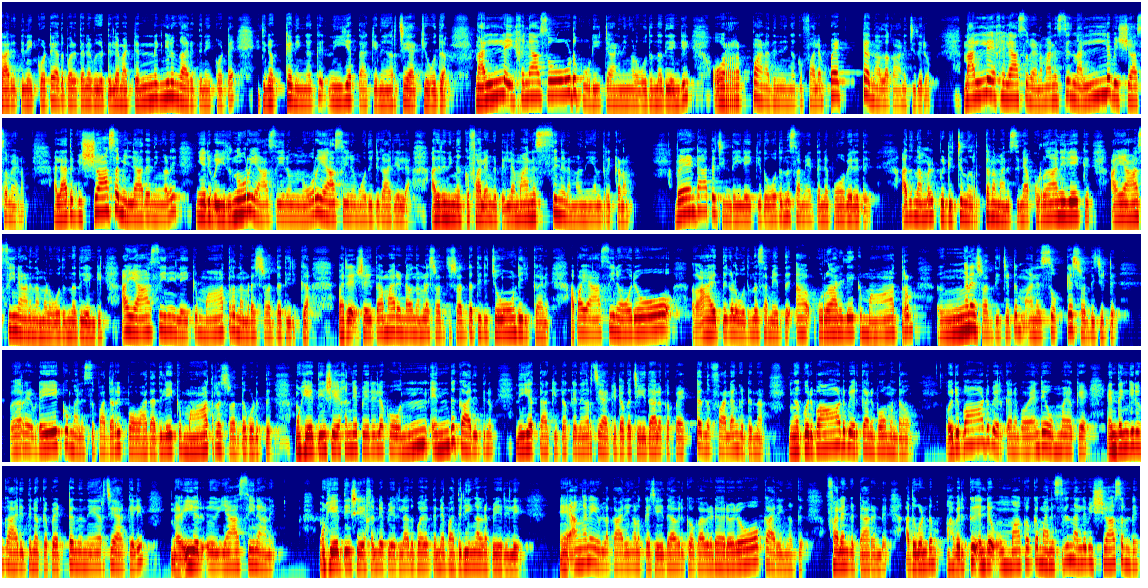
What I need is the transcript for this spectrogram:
കാര്യത്തിനായിക്കോട്ടെ അതുപോലെ തന്നെ വീട്ടിലെ മറ്റെന്തെങ്കിലും കാര്യത്തിനായിക്കോട്ടെ ഇതിനൊക്കെ നിങ്ങൾക്ക് നീയത്താക്കി നേർച്ചയാക്കി ഓതുക. നല്ല ഇഹ്ലാസോട് കൂടിയിട്ടാണ് നിങ്ങൾ ഓതുന്നത് എങ്കിൽ ഉറപ്പാണ് അതിന് നിങ്ങൾക്ക് ഫലം പെട്ടെന്നുള്ള കാണിച്ചു തരും. നല്ല എഹ്ലാസ് വേണം മനസ്സിൽ നല്ല വിശ്വാസം വേണം. അല്ലാതെ വിശ്വാസമില്ലാതെ നിങ്ങൾ ഇനി ഒരു ഇരുന്നൂറ് യാസീനും നൂറ് യാസീനും ഓതിയിട്ട് കാര്യമല്ല അതിന് നിങ്ങൾക്ക് ഫലം കിട്ടില്ല. മനസ്സിനെ നമ്മൾ നിയന്ത്രിക്കണം. വേണ്ടാത്ത ചിന്തയിലേക്ക് ഇത് ഓതുന്ന സമയത്ത് തന്നെ പോവരുത്. അത് നമ്മൾ പിടിച്ചു നിർത്തണം മനസ്സിനെ. ആ ഖുർആാനിലേക്ക് ആ യാസീനാണ് നമ്മൾ ഓതുന്നത് എങ്കിൽ ആ യാസീനിലേക്ക് മാത്രം നമ്മുടെ ശ്രദ്ധ തിരിക്കുക. പര ഷെയ്ത്താന്മാരുണ്ടാവും നമ്മളെ ശ്രദ്ധ ശ്രദ്ധ തിരിച്ചുകൊണ്ടിരിക്കാൻ അപ്പോൾ ആ യാസീൻ ഓരോ ആയത്തുകൾ ഓതുന്ന സമയത്ത് ആ ഖുർആാനിലേക്ക് മാത്രം ഇങ്ങനെ ശ്രദ്ധിച്ചിട്ട് മനസ്സൊക്കെ ശ്രദ്ധിച്ചിട്ട് വേറെ എവിടേക്കും മനസ്സ് പതറിപ്പോവാതെ അതിലേക്ക് മാത്രം ശ്രദ്ധ കൊടുത്ത് മുഹിയദ്ദീൻ ഷേഖിന്റെ പേരിലൊക്കെ ഒന്ന് എന്ത് കാര്യത്തിനും നീയത്താക്കിയിട്ടൊക്കെ നേർച്ചയാക്കിയിട്ടൊക്കെ ചെയ്താലൊക്കെ പെട്ടെന്ന് ഫലം കിട്ടുന്ന നിങ്ങൾക്ക് ഒരുപാട് പേർക്ക് അനുഭവം ഉണ്ടാവും ഒരുപാട് പേർക്ക് അനുഭവം. എന്റെ ഉമ്മയൊക്കെ എന്തെങ്കിലും കാര്യത്തിനൊക്കെ പെട്ടെന്ന് നേർച്ചയാക്കൽ ഈ ഒരു യാസീനാണ്. മുഹിയദ്ദീൻ ഷേഖിന്റെ പേരിൽ അതുപോലെ തന്നെ ബദരീങ്ങളുടെ പേരിൽ അങ്ങനെയുള്ള കാര്യങ്ങളൊക്കെ ചെയ്ത് അവർക്കൊക്കെ അവരുടെ ഓരോരോ കാര്യങ്ങൾക്ക് ഫലം കിട്ടാറുണ്ട്. അതുകൊണ്ടും അവർക്ക് എന്റെ ഉമ്മാക്കൊക്കെ മനസ്സിൽ നല്ല വിശ്വാസമുണ്ട്.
